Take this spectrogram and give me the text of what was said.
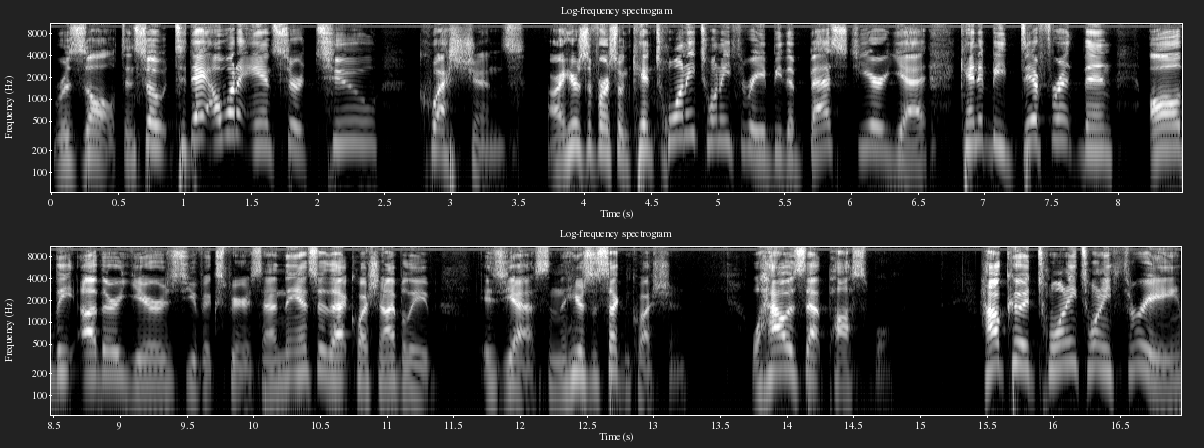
result. And so today I want to answer two questions. All right, here's the first one Can 2023 be the best year yet? Can it be different than all the other years you've experienced? And the answer to that question, I believe, is yes. And here's the second question Well, how is that possible? How could 2023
